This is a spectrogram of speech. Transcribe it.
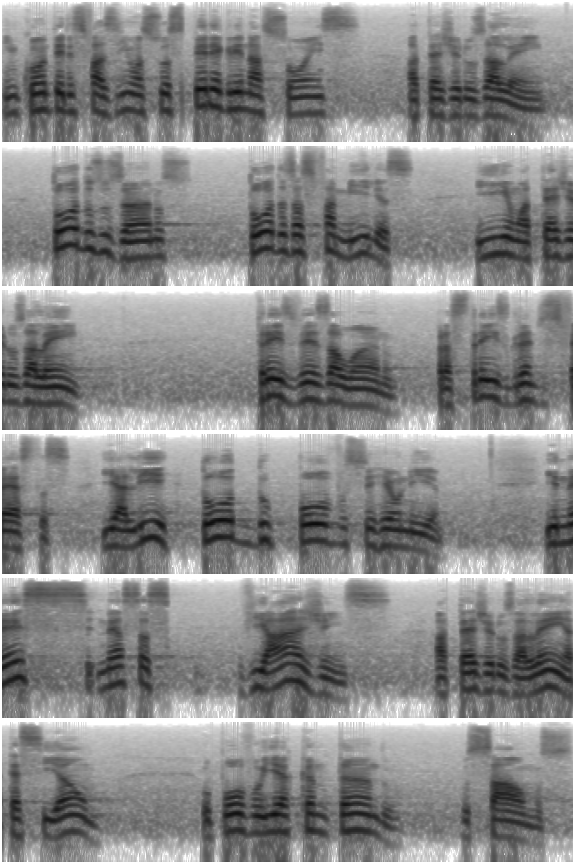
enquanto eles faziam as suas peregrinações até Jerusalém. Todos os anos, todas as famílias iam até Jerusalém, três vezes ao ano para as três grandes festas, e ali todo o povo se reunia. E nesse, nessas viagens até Jerusalém, até Sião, o povo ia cantando os salmos.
